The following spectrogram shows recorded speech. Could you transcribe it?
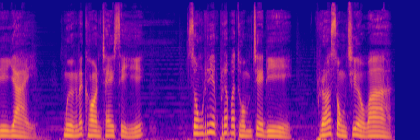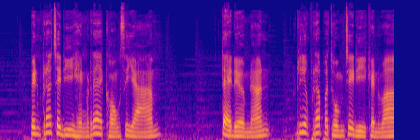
ดีย์ใหญ่ เมืองนครชัยศรี ทรงเรียกพระปฐมเจดีย์เพราะทรงเชื่อว่า เป็นพระเจดีย์แห่งแรกของสยาม แต่เดิมนั้นเรียกพระปฐมเจดีย์กันว่า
